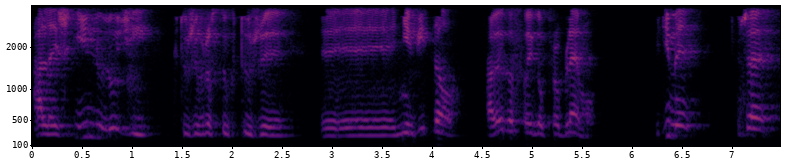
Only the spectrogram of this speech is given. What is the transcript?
Ależ ilu ludzi, którzy po prostu, którzy yy, nie widzą całego swojego problemu. Widzimy, że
